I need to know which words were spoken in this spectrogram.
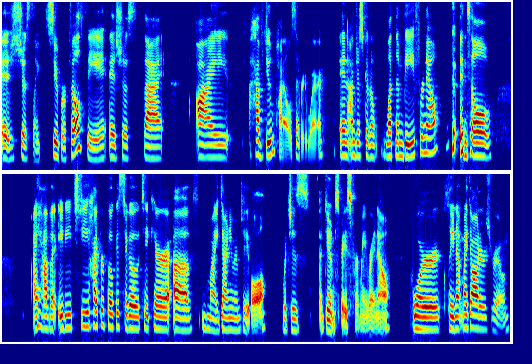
is just like super filthy. It's just that I have doom piles everywhere and I'm just going to let them be for now until I have an ADHD hyper focus to go take care of my dining room table, which is a doom space for me right now, or clean up my daughter's room.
